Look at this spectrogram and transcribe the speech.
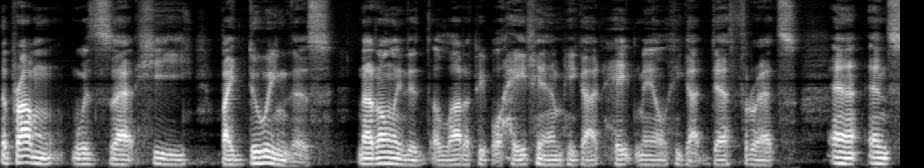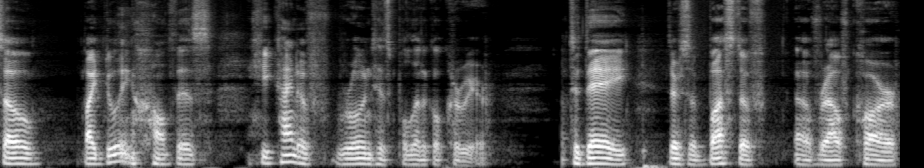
The problem was that he, by doing this, not only did a lot of people hate him, he got hate mail, he got death threats. And, and so by doing all this, he kind of ruined his political career. Today, there's a bust of, of Ralph Carr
